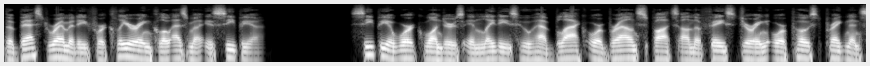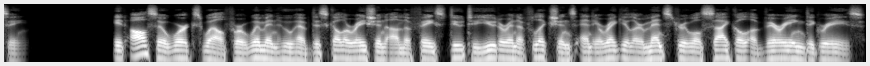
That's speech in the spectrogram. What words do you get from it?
The best remedy for clearing chloasma is sepia. Sepia work wonders in ladies who have black or brown spots on the face during or post-pregnancy. It also works well for women who have discoloration on the face due to uterine afflictions and irregular menstrual cycle of varying degrees.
